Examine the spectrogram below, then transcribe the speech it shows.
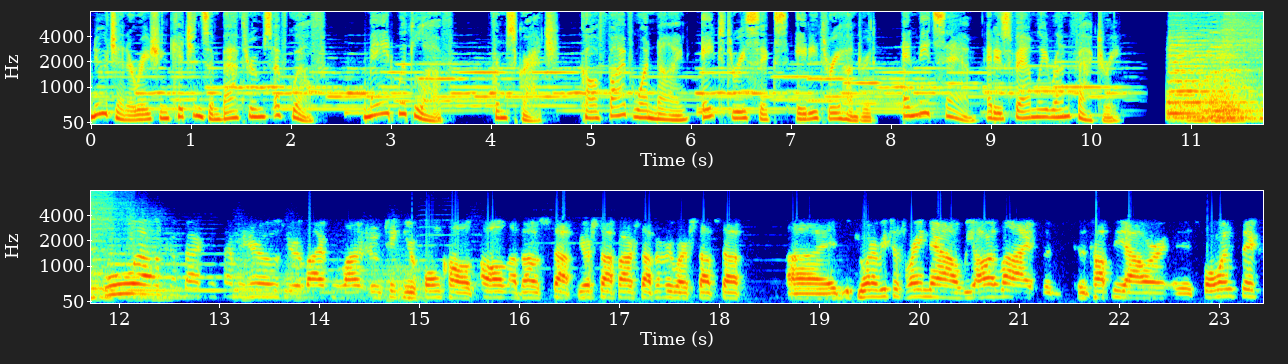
New generation kitchens and bathrooms of Guelph. Made with love. From scratch. Call 519 836 8300 and meet Sam at his family run factory. Welcome back to Consignment Heroes. You're live from the lounge room taking your phone calls all about stuff. Your stuff, our stuff, everywhere stuff, stuff. Uh, if you want to reach us right now, we are live to, to the top of the hour. It is 416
